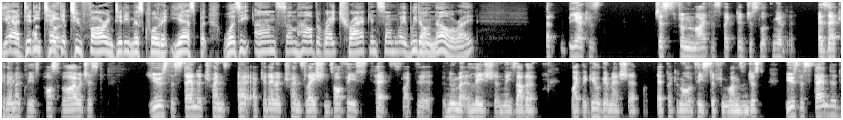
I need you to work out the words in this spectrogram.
yeah, yeah did he take it too far and did he misquote it? Yes, but was he on somehow the right track in some way? We don't know, right? But yeah, because just from my perspective, just looking at it as academically as possible, I would just use the standard trans, uh, academic translations of these texts, like the Enuma Elish and these other like the Gilgamesh uh, epic and all of these different ones, and just use the standard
